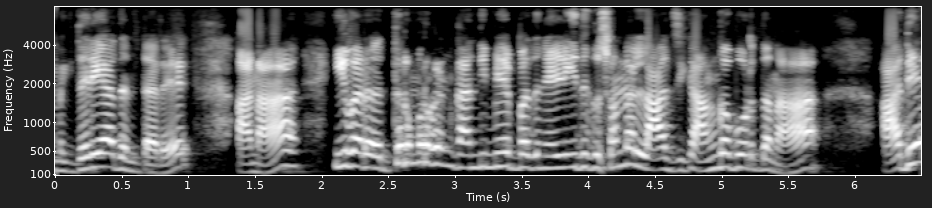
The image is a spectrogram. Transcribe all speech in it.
எனக்கு தெரியாதுன்ட்டாரு. ஆனால் இவர் திருமுருகன் காந்தி மே பதினேழு இதுக்கு சொன்ன லாஜிக்கை அங்கே பொறுத்தனா அதே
